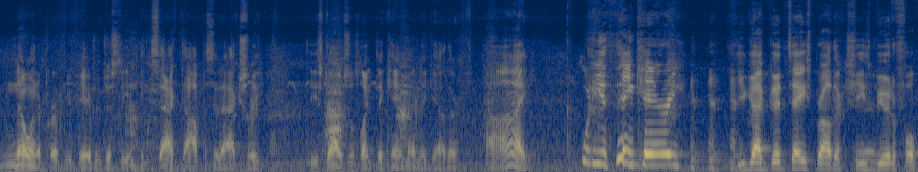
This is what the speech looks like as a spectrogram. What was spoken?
no inappropriate behavior, just the exact opposite, actually. These dogs look like they came in together. Hi. What do you think, Harry? You got good taste, brother. She's beautiful.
